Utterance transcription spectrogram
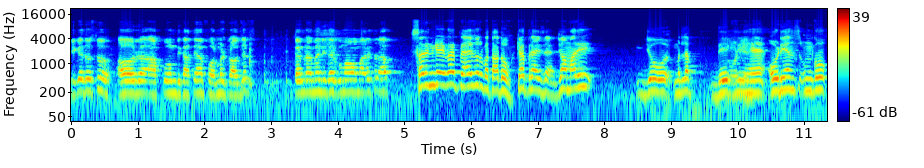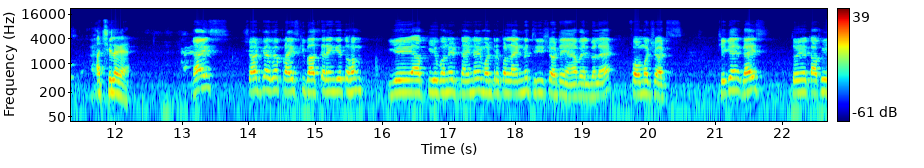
ठीक है दोस्तों? और आपको हम दिखाते हैं फॉर्मल ट्राउजर्स कैमरामैन इधर घुमाओ हमारे तरफ़। सर इनके एक बार प्राइस और बता दो क्या प्राइस है? जो हमारी जो मतलब देख रही. हैं ऑडियंस उनको अच्छी लगे। गाइस शर्ट के अगर प्राइस की बात करेंगे तो हम ये आपकी one eight nine nine one triple nine में थ्री शर्टें हैं अवेलेबल है फॉर्मल शर्ट्स ठीक है गाइस तो ये काफ़ी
